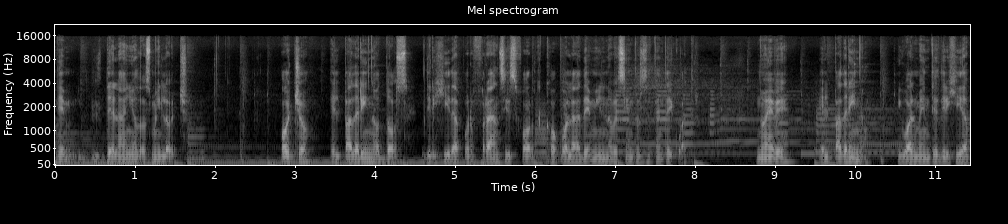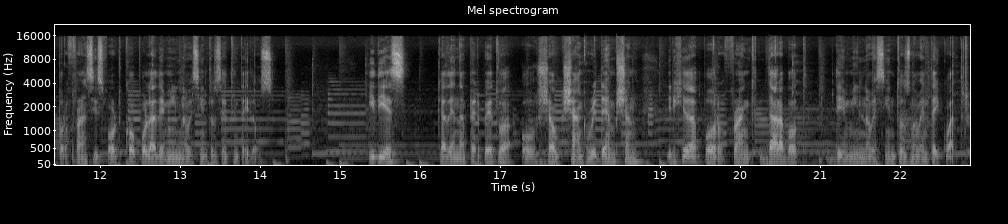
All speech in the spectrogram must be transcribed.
del año 2008. 8. El Padrino 2, dirigida por Francis Ford Coppola de 1974. 9. El Padrino, igualmente dirigida por Francis Ford Coppola de 1972. Y 10. Cadena Perpetua o Shawshank Redemption, dirigida por Frank Darabont de 1994.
